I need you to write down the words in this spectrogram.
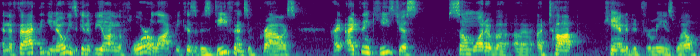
and the fact that you know he's going to be on the floor a lot because of his defensive prowess, I, I think he's just somewhat of a, a, a top candidate for me as well.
